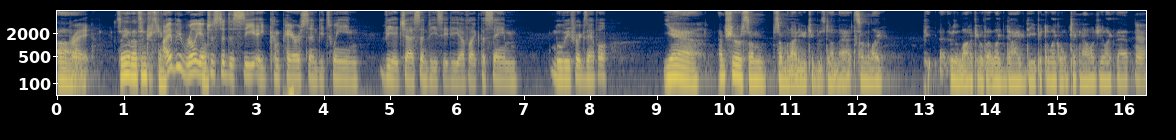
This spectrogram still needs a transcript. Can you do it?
Um, right. So yeah, that's interesting. I'd be really interested to see a comparison between VHS and VCD of like the same movie, for example. Yeah, I'm sure some someone on YouTube has done that. Some like there's a lot of people that like dive deep into like old technology like that. Yeah.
